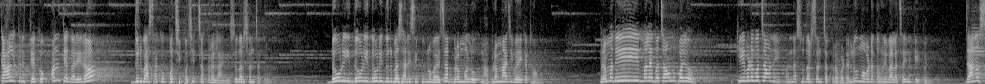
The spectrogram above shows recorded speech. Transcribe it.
कालकृत्यको अन्त्य गरेर दुर्वासाको पछि पछि चक्र लाग्यो सुदर्शन चक्र। दौडी दौडी दौडी दुर्वासा ऋषि पुग्नु भएछ ब्रह्मलोकमा ब्रह्माजी भएका ठाउँ ब्रह्मदेव मलाई बचाउनु पर्यो। केबाट बचाउने? भन्दा सुदर्शन चक्रबाट। लु मबाट त हुनेवाला छैन केही पनि। जानुहोस्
